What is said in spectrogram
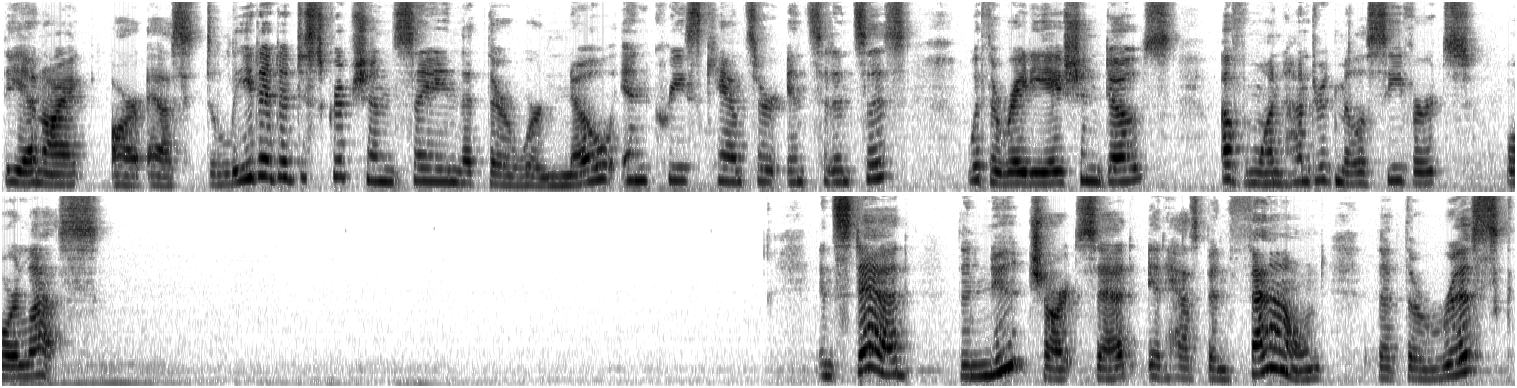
the NIRS deleted a description saying that there were no increased cancer incidences with a radiation dose of 100 millisieverts or less. Instead, the new chart said it has been found that the risk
